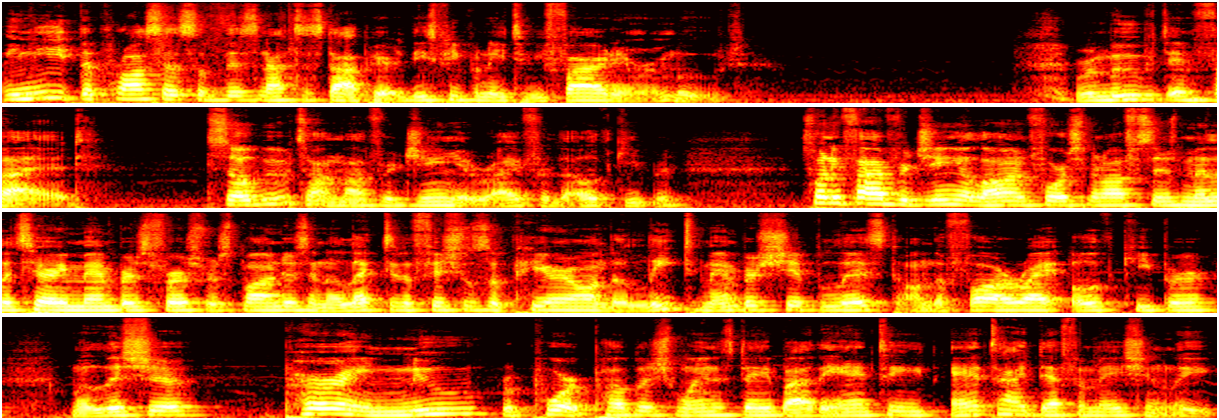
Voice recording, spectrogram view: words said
we need the process of this not to stop here. These people need to be fired and removed. Removed and fired. So we were talking about Virginia, right? For the Oath Keeper. 25 Virginia law enforcement officers, military members, first responders, and elected officials appear on the leaked membership list on the far right Oath Keeper militia per a new report published Wednesday by the Anti Defamation League.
